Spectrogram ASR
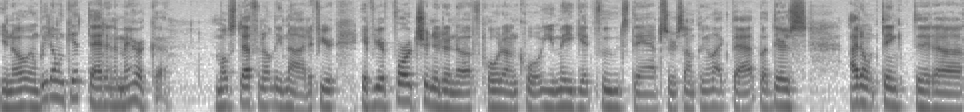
You know, and we don't get that in America. Most definitely not. If you're if you're fortunate enough, quote unquote, you may get food stamps or something like that. But there's I don't think that, uh,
